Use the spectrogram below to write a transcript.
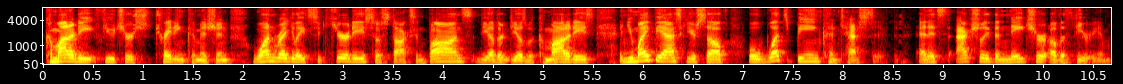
Commodity Futures Trading Commission. One regulates securities, so stocks and bonds. The other deals with commodities. And you might be asking yourself, well, what's being contested? And it's actually the nature of Ethereum.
